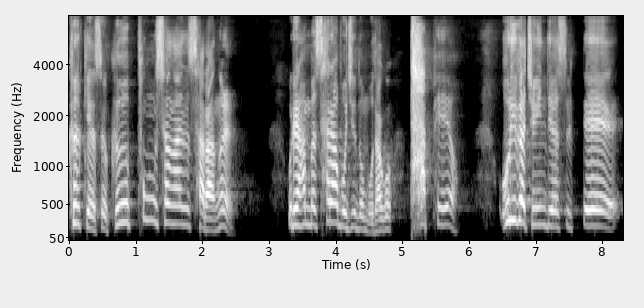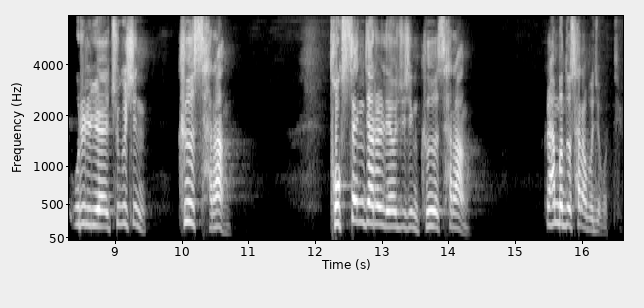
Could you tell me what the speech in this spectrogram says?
그렇게 해서 그 풍성한 사랑을 우리는 한번 살아보지도 못하고 다 패요. 우리가 죄인 되었을 때 우리를 위하여 죽으신 그 사랑, 독생자를 내어주신 그 사랑, 그걸 한 번도 살아보지 못해요.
